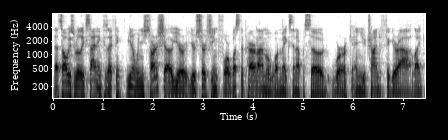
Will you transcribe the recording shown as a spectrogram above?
that's always really exciting because I think you know when you start a show, you're you're searching for what's the paradigm of what makes an episode work, and you're trying to figure out like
